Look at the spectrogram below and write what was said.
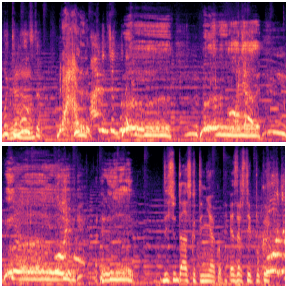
Будь ти Да. монстр. Бля, а він зараз буде. Путя. Ди сюди, скотиняку. Я зараз тобі покажу. Путя.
